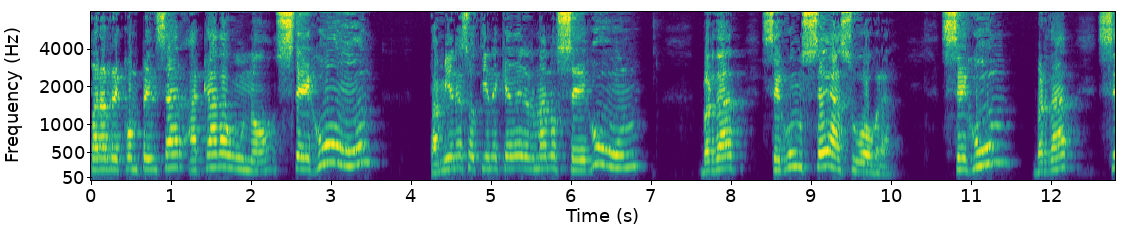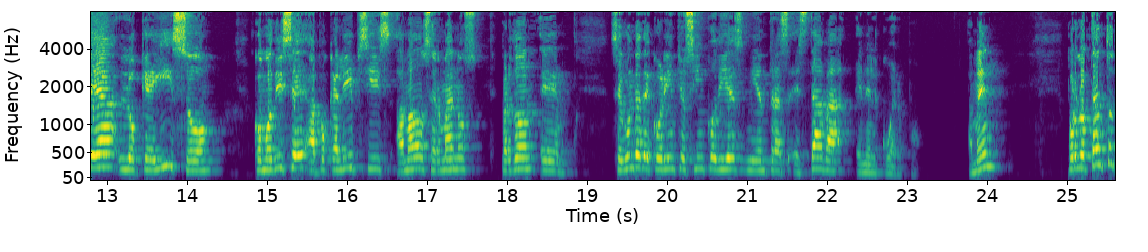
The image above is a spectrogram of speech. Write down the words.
para recompensar a cada uno según, también eso tiene que ver, hermanos, según, ¿verdad? Según sea su obra, según, ¿verdad? Sea lo que hizo, como dice Apocalipsis, amados hermanos, perdón, eh, segunda de Corintios 5:10, mientras estaba en el cuerpo. Amén. Por lo tanto,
